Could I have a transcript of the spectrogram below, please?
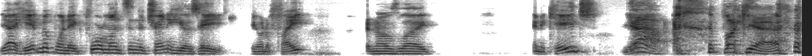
yeah, he hit me up one day, four months into training. He goes, Hey, you want to fight? And I was like, In a cage? Yeah, fuck yeah.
